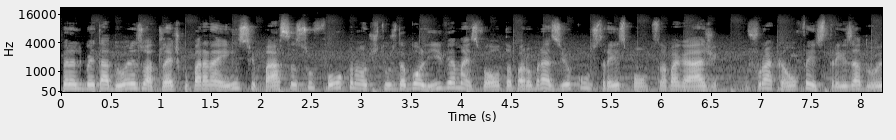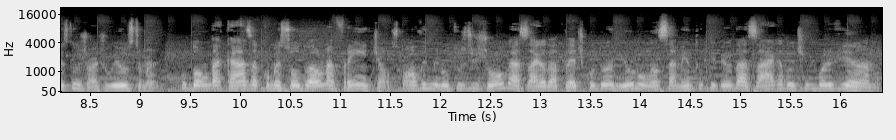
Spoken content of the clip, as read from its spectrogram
Pela Libertadores, o Atlético Paranaense passa sufoco na altitude da Bolívia, mas volta para o Brasil com os três pontos na bagagem. O Furacão fez 3 a 2 no Jorge Wilstermann. O dono da casa começou o duelo na frente. Aos 9 minutos de jogo, a zaga do Atlético dormiu no lançamento que veio da zaga do time boliviano.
